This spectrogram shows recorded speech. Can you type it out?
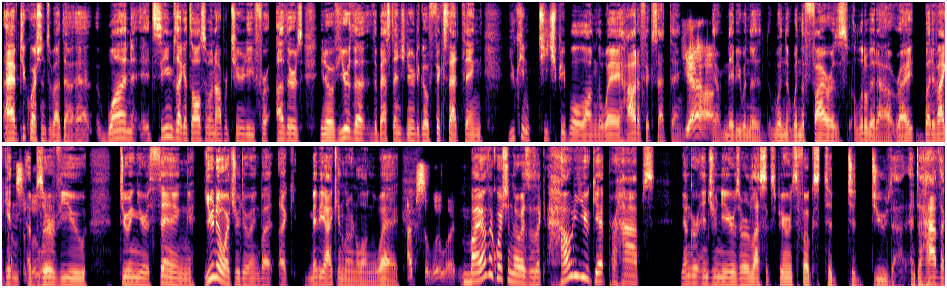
I have two questions about that. Uh, one, it seems like it's also an opportunity for others. You know, if you're the the best engineer to go fix that thing, you can teach people along the way how to fix that thing. Yeah. You know, maybe when the when the, when the fire is a little bit out, right? But if I can Absolutely. observe you doing your thing, you know what you're doing, but like maybe I can learn along the way. Absolutely. My other question though is, is like how do you get perhaps younger engineers or less experienced folks to to do that and to have the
